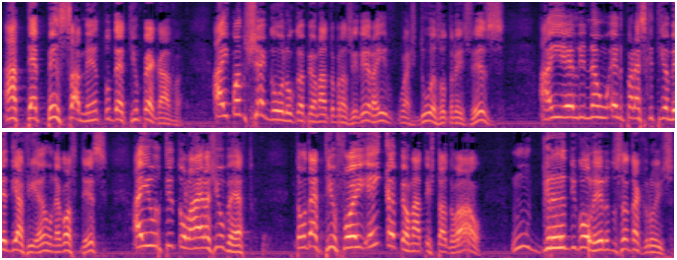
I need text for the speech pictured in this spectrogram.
Até pensamento o Detinho pegava. Aí quando chegou no Campeonato Brasileiro, aí umas duas ou três vezes, aí ele não, ele parece que tinha medo de avião, um negócio desse. Aí o titular era Gilberto. Então o Detinho foi, em campeonato estadual, um grande goleiro do Santa Cruz.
